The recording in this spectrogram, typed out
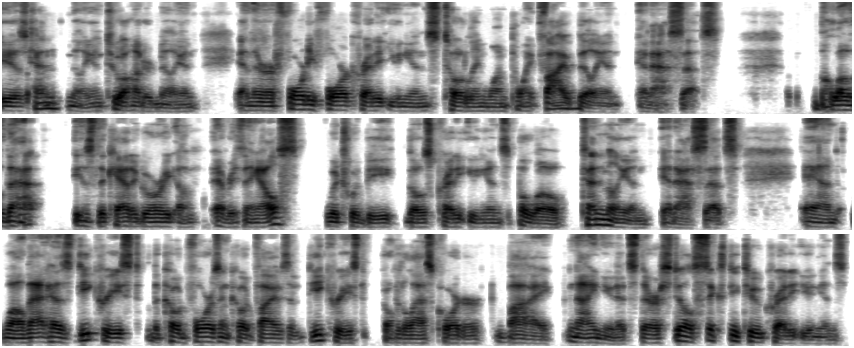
is 10 million to 100 million and there are 44 credit unions totaling 1.5 billion in assets. Below that is the category of everything else which would be those credit unions below 10 million in assets. And while that has decreased the code fours and code fives have decreased over the last quarter by nine units. There are still 62 credit unions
